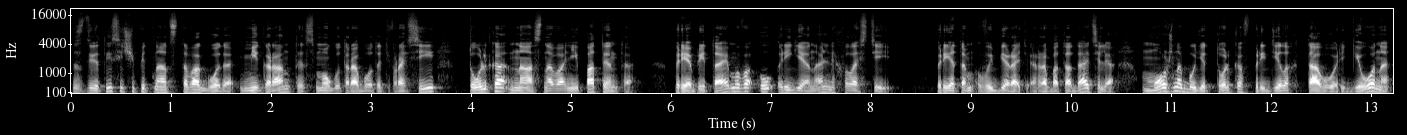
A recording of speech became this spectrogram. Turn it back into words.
с 2015 года мигранты смогут работать в России только на основании патента, приобретаемого у региональных властей. При этом выбирать работодателя можно будет только в пределах того региона,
